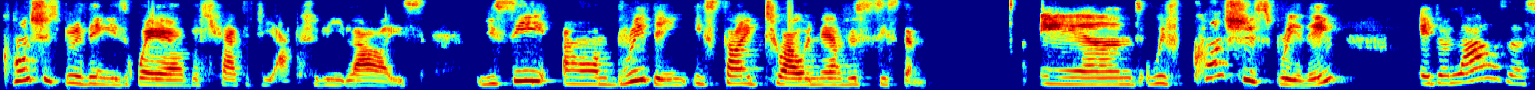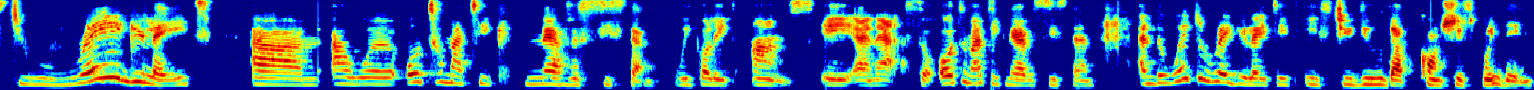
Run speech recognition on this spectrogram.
Conscious breathing is where the strategy actually lies. You see, um, breathing is tied to our nervous system. And with conscious breathing, it allows us to regulate um, our automatic nervous system. We call it ANS, A-N-S, so automatic nervous system. And the way to regulate it is to do that conscious breathing.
